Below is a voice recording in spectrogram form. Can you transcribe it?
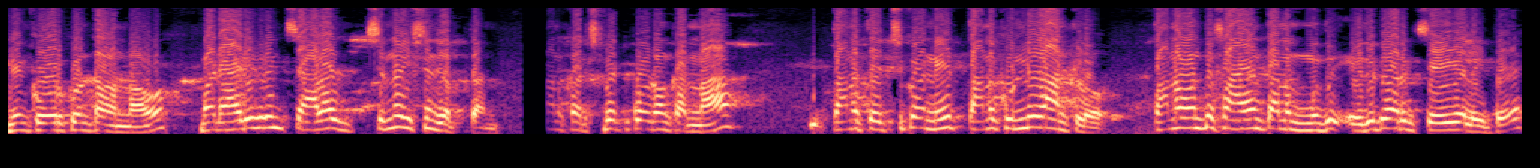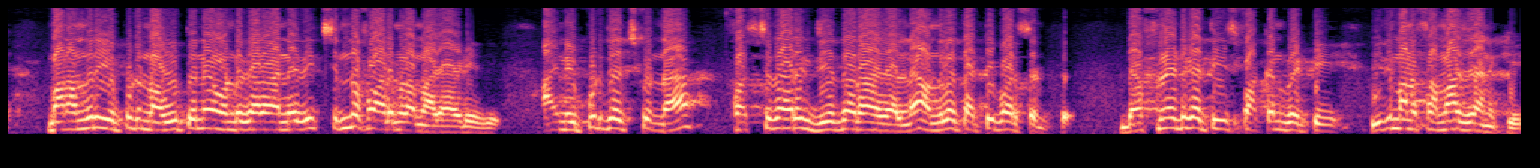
మేము కోరుకుంటా ఉన్నాము. మా డాడీ గురించి చాలా చిన్న విషయం చెప్తాను. తను ఖర్చు పెట్టుకోవడం కన్నా తను తెచ్చుకొని తనకున్న దాంట్లో తన వంతు సాయం తన ముందు ఎదుటి వారికి చేయగలిగితే మనందరూ ఎప్పుడు నవ్వుతూనే ఉండగలం అనేది చిన్న ఫార్ములా మా డాడీది ఆయన ఎప్పుడు తెచ్చుకున్నా ఫస్ట్ తారీఖు జీతం రాగలనే అందులో థర్టీ పర్సెంట్. డెఫినెట్గా తీసి పక్కన పెట్టి ఇది మన సమాజానికి.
